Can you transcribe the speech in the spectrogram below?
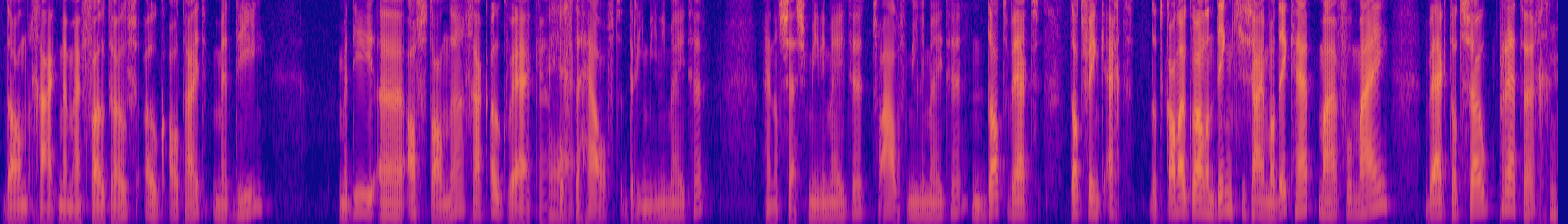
Dan ga ik met mijn foto's ook altijd met die, met die eh, afstanden ga ik ook werken. Of de helft, 3 mm. En dan 6 mm, 12 mm. Dat werkt, dat vind ik echt, dat kan ook wel een dingetje zijn wat ik heb. Maar voor mij werkt dat zo prettig. Mhm.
